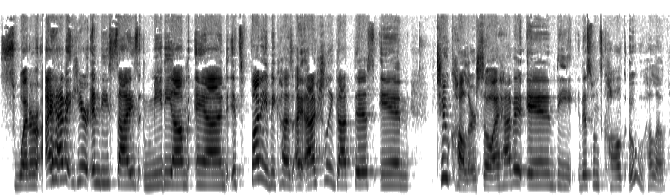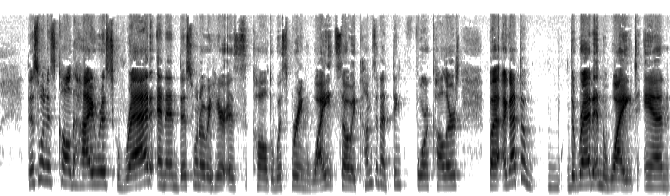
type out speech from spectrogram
sweater. I have it here in the size medium and it's funny because I actually got this in two colors. So I have it in the, this one's called, oh, hello. This one is called High Risk Red, and then this one over here is called Whispering White. So it comes in, I think, four colors. But I got the the red and the white, and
